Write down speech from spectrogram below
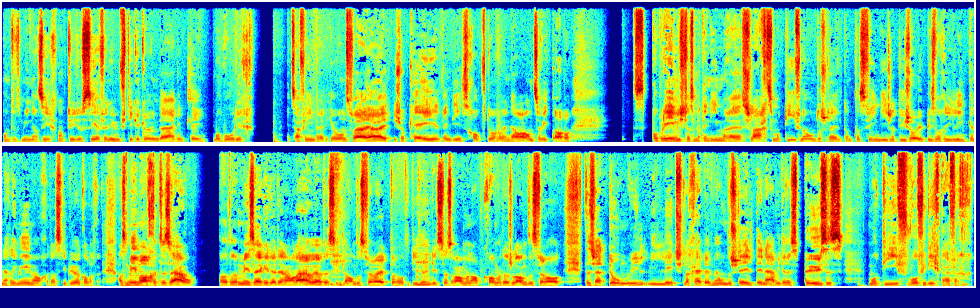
Und aus meiner Sicht natürlich aus sehr vernünftigen Gründen eigentlich. Obwohl ich jetzt auch finde, Religionsfreiheit ist okay, wenn die das Kopftuch haben und so weiter. Aber das Problem ist, dass man dann immer ein schlechtes Motiv noch unterstellt. Und das finde ich ist natürlich schon etwas, was die Linken ein bisschen mehr machen als die Bürgerlichen. Also wir machen das auch. Oder wir sagen ja dann auch, ja, das sind Landesverräter, oder? Die mhm. wollen jetzt das Rahmenabkommen, das ist Landesverrat. Das ist auch dumm, weil, weil letztlich eben, man unterstellt dann auch wieder ein böses Motiv, wo vielleicht einfach,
